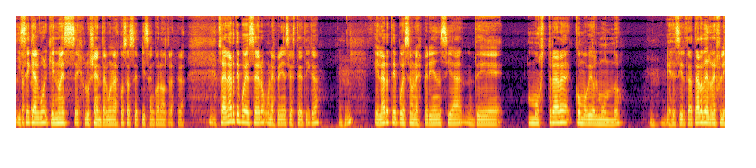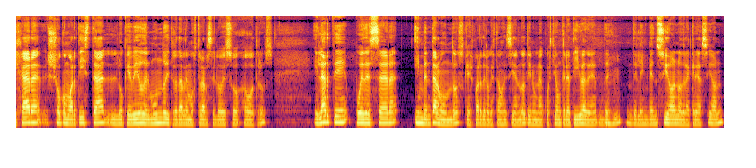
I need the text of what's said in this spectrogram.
Y sé que, algún- que no es excluyente, algunas cosas se pisan con otras, pero... O sea, el arte puede ser una experiencia estética, el arte puede ser una experiencia de mostrar cómo veo el mundo. Es decir, tratar de reflejar yo como artista lo que veo del mundo y tratar de mostrárselo eso a otros. El arte puede ser inventar mundos, que es parte de lo que estamos diciendo, tiene una cuestión creativa de, de- la invención o de la creación.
